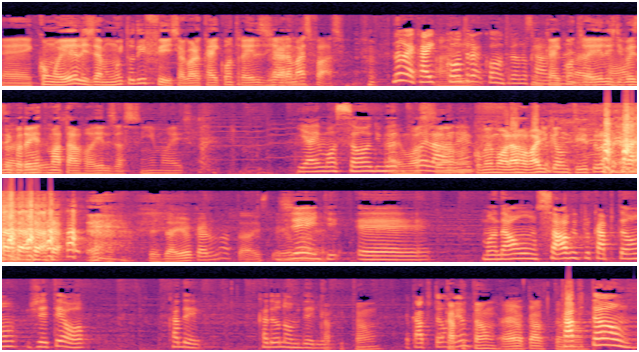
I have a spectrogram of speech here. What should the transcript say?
é, com eles é muito difícil. Agora cair contra eles já É. era mais fácil. Não, é cair Aí- contra, contra no Assim, caso, cair né? contra eles, de contra vez em quando a gente eles. matava eles assim, mas. E a emoção de meu A emoção foi lá, né? comemorava mais do que um título. Esse daí eu quero matar. esse daí eu Gente, é, mandar um salve pro capitão GTO. Cadê? Cadê o nome dele? Capitão. É capitão, mesmo? Capitão. mato. É o capitão. Capitão,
